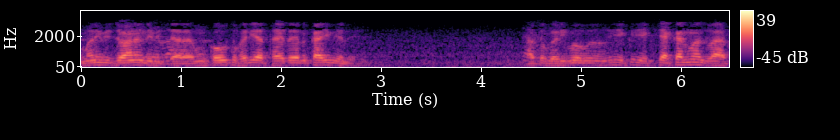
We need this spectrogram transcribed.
મને બી જાણે ને બિચારા. હું કહું તો ફરિયાદ થાય તો એને કાઢી મેલે. આ તો ગરીબો એક સેકન્ડમાં જ વાત.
